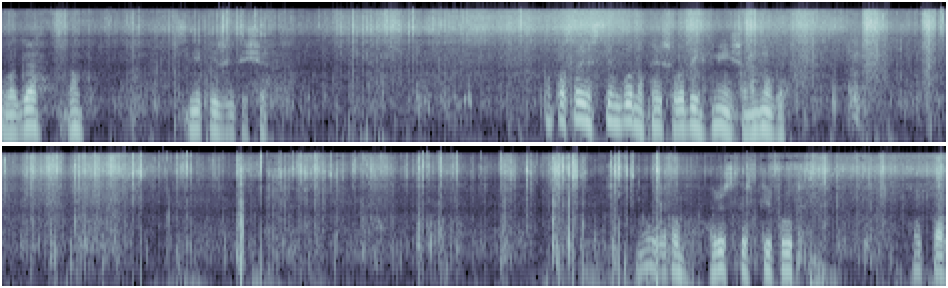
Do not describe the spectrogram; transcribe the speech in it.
лага, там снег лежит еще. Но по сравнению с тем годом, конечно, воды меньше намного. Ну вот он, Рысковский пруд. Вот так.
